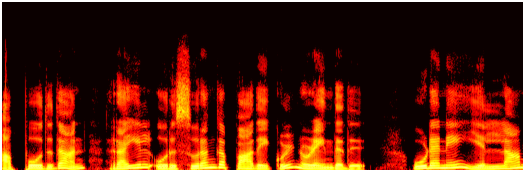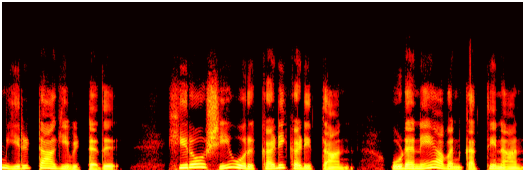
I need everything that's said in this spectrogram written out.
அப்போதுதான் ரயில் ஒரு சுரங்கப்பாதைக்குள் நுழைந்தது. உடனே எல்லாம் இருட்டாகிவிட்டது. ஹிரோஷி ஒரு கடி கடித்தான். உடனே அவன் கத்தினான்.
